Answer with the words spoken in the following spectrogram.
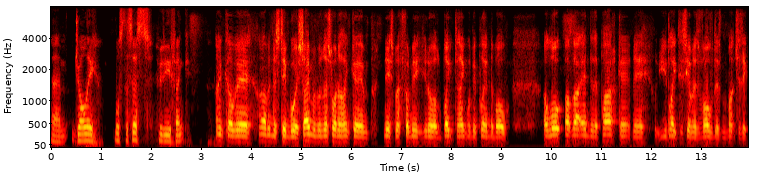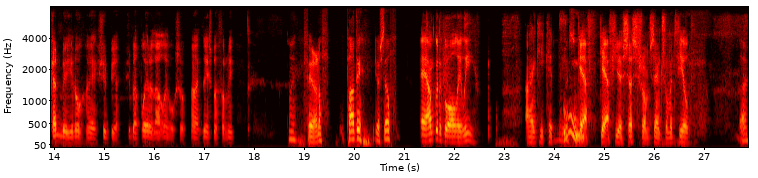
Um, Jolly, most assists. Who do you think? I think I'm, uh, I'm in the same boat as Simon on this one. I think um, Naismith for me, you know, I'd like to think we'll be playing the ball a lot up that end of the park, and uh, you'd like to see him as involved as much as he can be. You know, uh, should be a, should be a player at that level. So, aye, Naismith for me. Aye, fair enough. Paddy, yourself. Eh, I'm going to go Olly Lee. I think he could Ooh. get a, f- get a few assists from central midfield. Aye.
